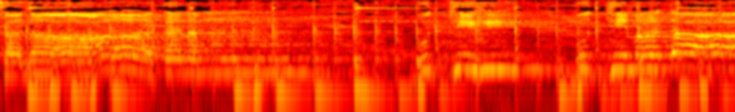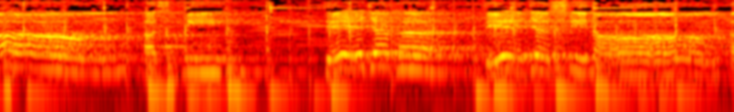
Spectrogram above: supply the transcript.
सनातनम्। बुद्धिः बुद्धिमता अस्मि। तेजः तेजस्विनाम्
